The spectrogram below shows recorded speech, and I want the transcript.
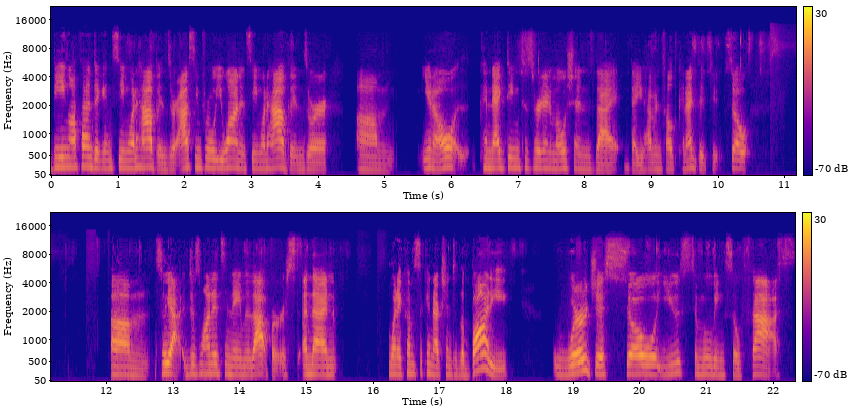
being authentic and seeing what happens or asking for what you want and seeing what happens or um, you know connecting to certain emotions that that you haven't felt connected to so um so yeah just wanted to name that first and then when it comes to connection to the body we're just so used to moving so fast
